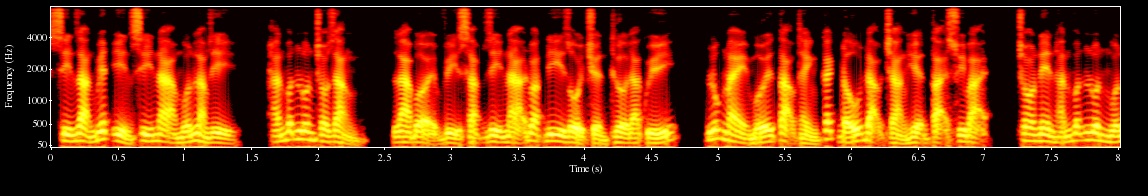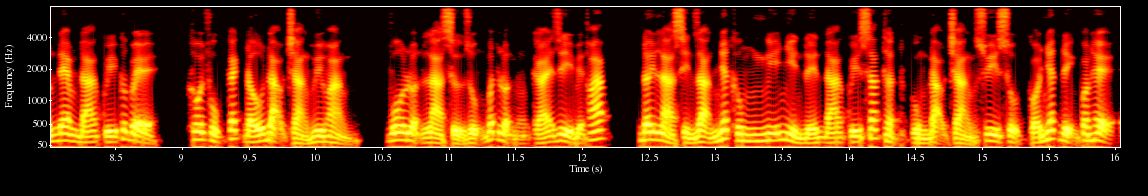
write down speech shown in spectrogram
Xin dặn biết ỉn xì nạ muốn làm gì, hắn vẫn luôn cho rằng là bởi vì sạp dị nạ đoạt đi rồi chuyển thừa đá quý, lúc này mới tạo thành cách đấu đạo tràng hiện tại suy bại, cho nên hắn vẫn luôn muốn đem đá quý cướp về, khôi phục cách đấu đạo tràng huy hoàng vô luận là sử dụng bất luận cái gì biện pháp, đây là xin dạn nhất không nghĩ nhìn đến đá quý xác thật cùng đạo tràng suy sụp có nhất định quan hệ,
